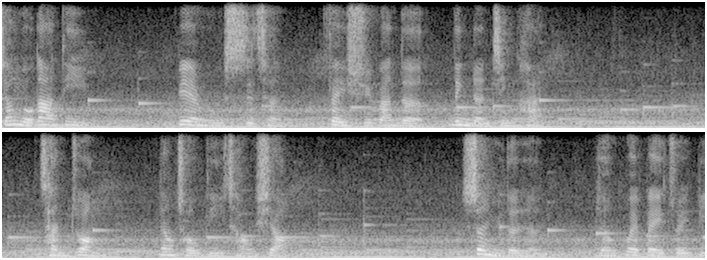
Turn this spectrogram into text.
将犹大地变如死城、废墟般的令人惊骇、惨状，让仇敌嘲笑。剩余的人仍会被追逼，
